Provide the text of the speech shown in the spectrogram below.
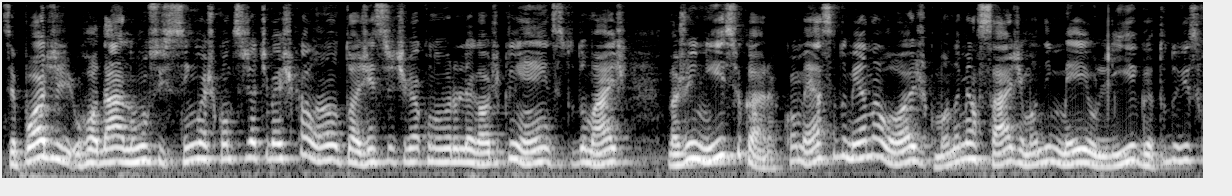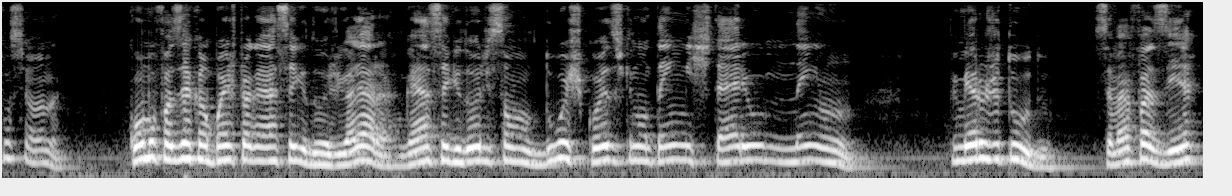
Você pode rodar anúncios sim, mas quando você já estiver escalando, tua agência já estiver com um número legal de clientes e tudo mais. Mas no início, cara, começa do meio analógico, manda mensagem, manda e-mail, liga, tudo isso funciona. Como fazer campanhas para ganhar seguidores? Galera, ganhar seguidores são duas coisas que não tem mistério nenhum. Primeiro de tudo, você vai fazer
